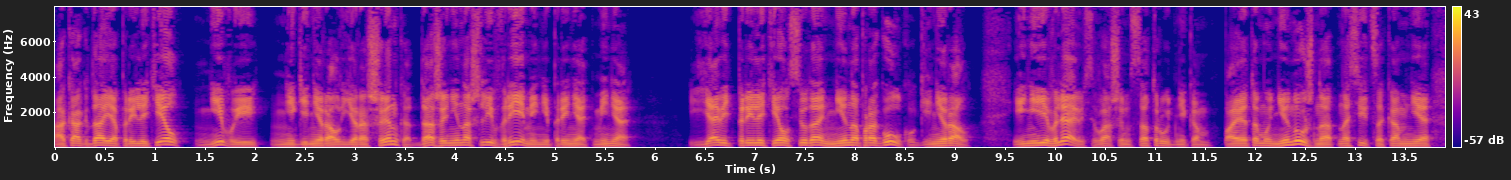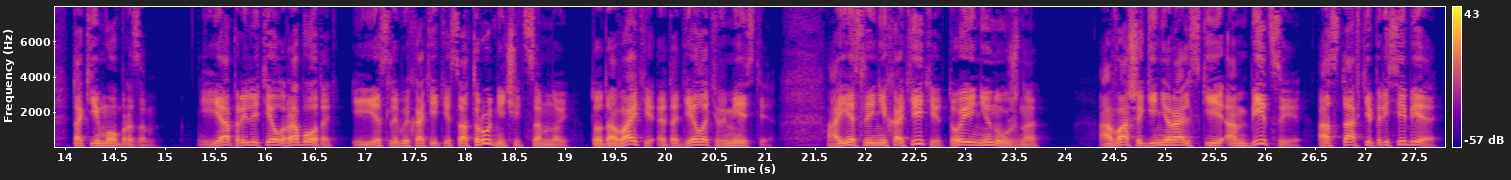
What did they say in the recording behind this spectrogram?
А когда я прилетел, ни вы, ни генерал Ярошенко даже не нашли времени принять меня. Я ведь прилетел сюда не на прогулку, генерал, и не являюсь вашим сотрудником, поэтому не нужно относиться ко мне таким образом. Я прилетел работать, и если вы хотите сотрудничать со мной, то давайте это делать вместе. А если не хотите, то и не нужно. А ваши генеральские амбиции оставьте при себе,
